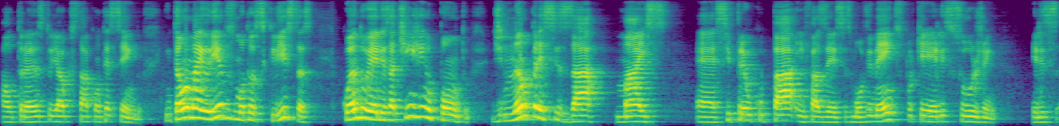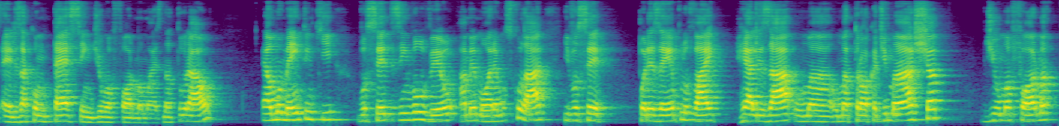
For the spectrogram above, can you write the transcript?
ao trânsito e ao que está acontecendo. Então, a maioria dos motociclistas, quando eles atingem o ponto de não precisar mais é, se preocupar em fazer esses movimentos, porque eles surgem eles, eles acontecem de uma forma mais natural, é o momento em que você desenvolveu a memória muscular e você, por exemplo, vai realizar uma, uma troca de marcha de uma forma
